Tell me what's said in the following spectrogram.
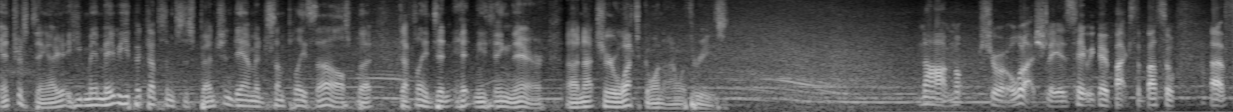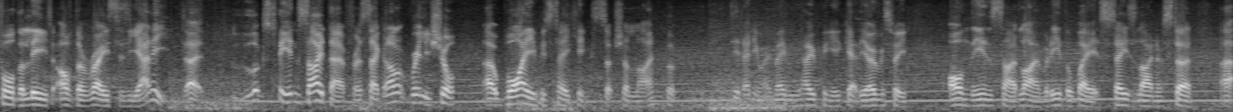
interesting. I, he may maybe he picked up some suspension damage someplace else, but definitely didn't hit anything there. Uh, not sure what's going on with Rees. No, I'm not sure at all. Actually, as here we go back to the battle uh, for the lead of the race. As Yanni uh, looks to the inside there for a second. I'm not really sure uh, why he was taking such a line, but he did anyway, maybe hoping he'd get the overspeed on the inside line, but either way, it stays line of stern uh,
